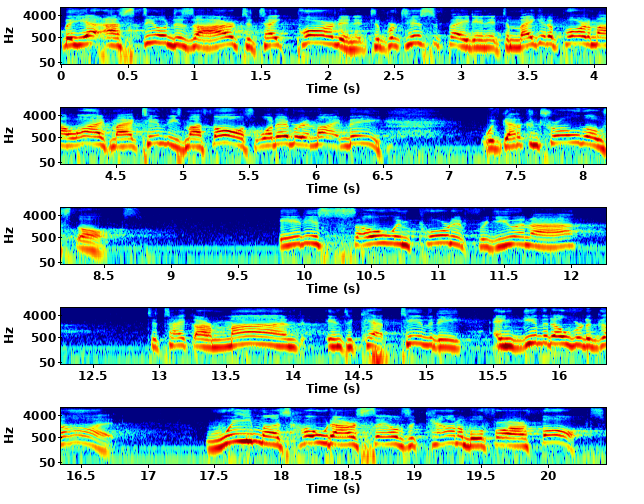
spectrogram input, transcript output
but yet I still desire to take part in it, to participate in it, to make it a part of my life, my activities, my thoughts, whatever it might be. We've got to control those thoughts. It is so important for you and I to take our mind into captivity and give it over to God. We must hold ourselves accountable for our thoughts.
